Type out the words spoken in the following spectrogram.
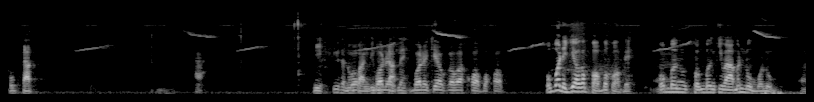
ผมตัดอะนี่คือขนมปังที่ผมตัดเลย บ่ได้เกี่ยวกับว่าขอบบ่ขอบ ผมบ่ได้เกี่ยวกับขอบบ่ขอบเลยผมเบิ่งผมเบิ่งที่ว่ามันนุ่มบ่นุ่ม อ่า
